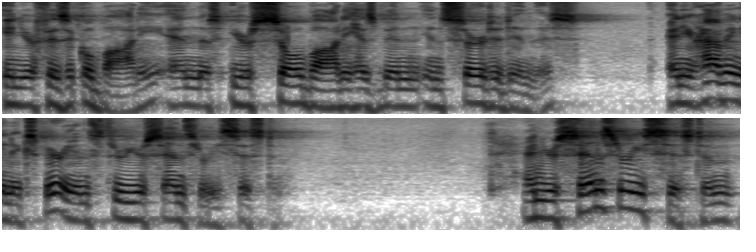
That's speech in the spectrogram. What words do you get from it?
in your physical body, and this, your soul body has been inserted in this, and you're having an experience through your sensory system. And your sensory system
